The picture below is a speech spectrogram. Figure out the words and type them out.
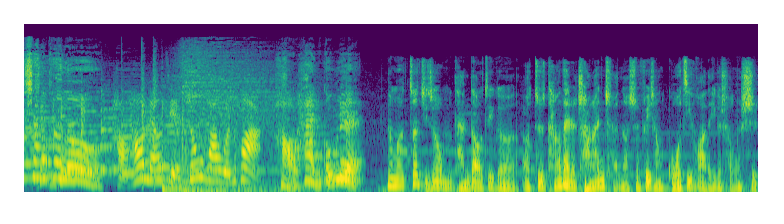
上课喽！好好了解中华文化，好汉攻略。那么这几周我们谈到这个，呃，就是唐代的长安城呢是非常国际化的一个城市。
